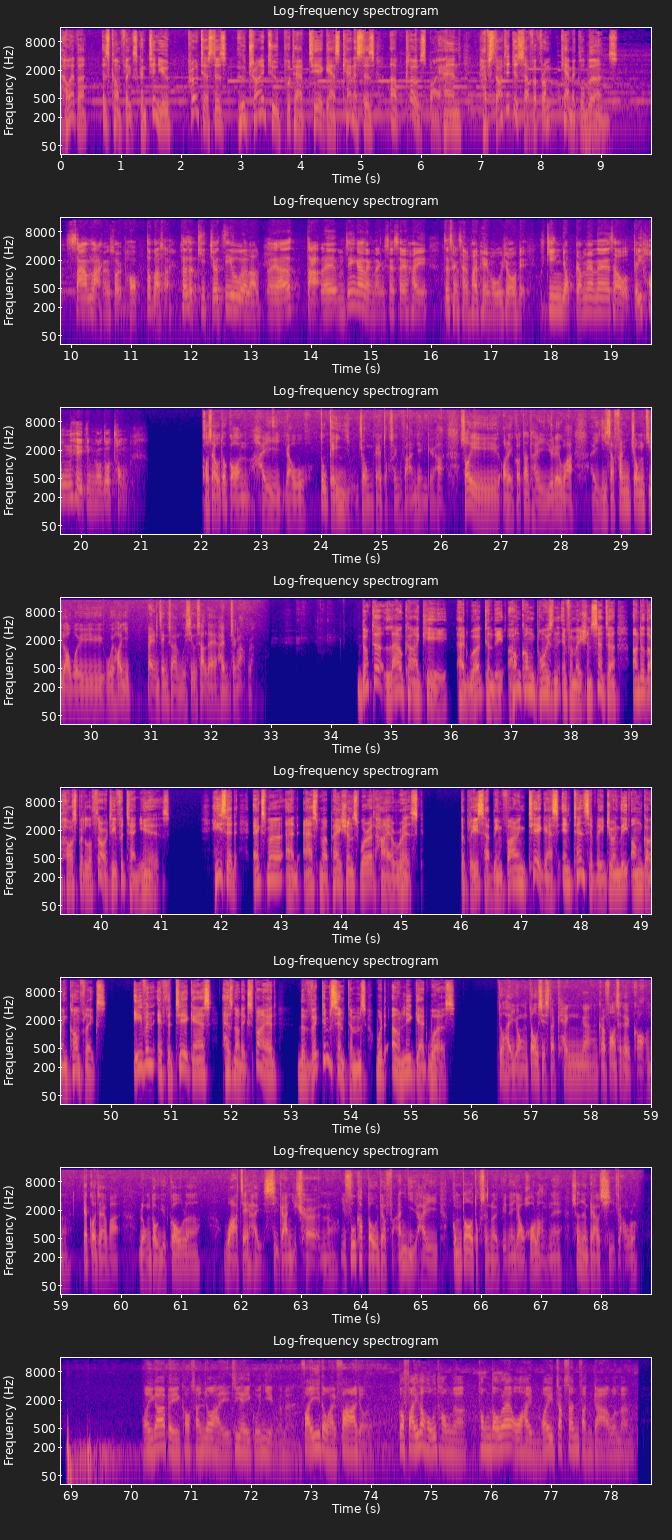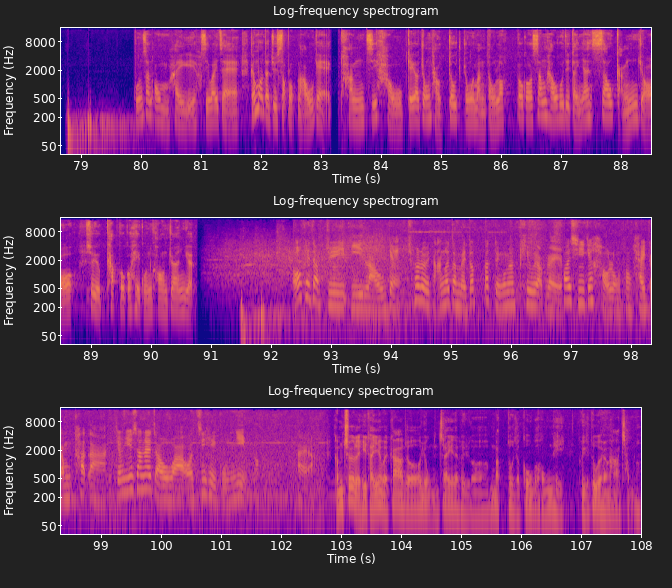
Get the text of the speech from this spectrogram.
However, as conflicts continue, protesters who tried to put out tear gas canisters up close by hand have started to suffer from chemical burns. 三烂香水泡都爆晒，佢就结咗焦㗎啦。有一笪咧，唔知点解零零舍舍系直情成块皮冇咗嘅，见肉咁样咧就俾空气掂到都痛。确实好多个案系有都几严重嘅毒性反应嘅吓，所以我哋觉得系如果你话系二十分钟之内会会可以 病征上会消失咧，系唔成立嘅。 Dr. Lau Kai Ki had worked in the Hong Kong Poison Information Center under the Hospital Authority for 10 years. He said eczema and asthma patients were at higher risk. The police have been firing tear gas intensively during the ongoing conflicts. Even if the tear gas has not expired, the victim's symptoms would only get worse. 都系用 doses to king 啊嘅方式去讲啦，一个就系话 濃度越高啦，或者係時間越長啦，而呼吸道就反而係咁多個毒性裏邊咧，有可能咧相信比較持久咯。我而家被確診咗係支氣管炎咁樣，肺呢度係花咗咯，個肺都好痛啊，痛到咧我係唔可以側身瞓覺咁樣。 本身我唔係示威者，咁我就住十六樓嘅，噴之後幾個鐘頭都仲會聞到咯。嗰個心口好似突然間收緊咗，需要吸嗰個氣管擴張藥。我屋企就住二樓嘅，催淚彈嗰陣味都不斷咁樣飄入嚟，開始已經喉嚨痛，係咁咳啊。咁醫生咧就話我支氣管炎咯，係啊。咁催淚氣體因為加咗溶劑咧，佢個密度就高過空氣，佢亦都會向下沉咯。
